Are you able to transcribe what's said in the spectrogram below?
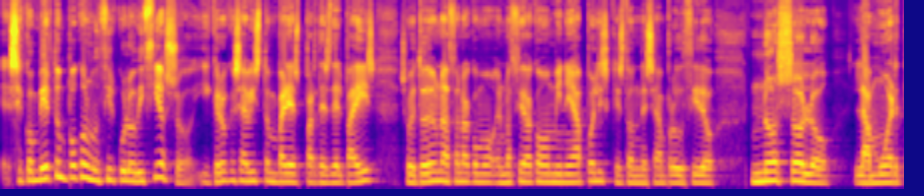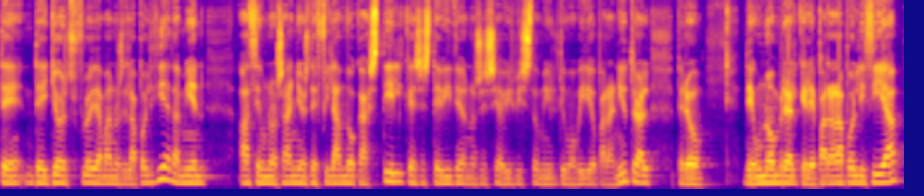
se convierte un poco en un círculo vicioso y creo que se ha visto en varias partes del país, sobre todo en una zona como en una ciudad como Minneapolis, que es donde se han producido no solo la muerte de George Floyd a manos de la policía, también hace unos años de Filando Castile, que es este vídeo, no sé si habéis visto mi último vídeo para Neutral, pero de un hombre al que le para la policía,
